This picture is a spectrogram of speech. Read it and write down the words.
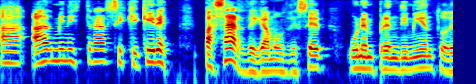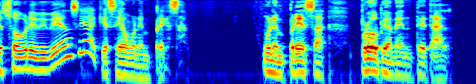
a administrar, si es que quieres pasar, digamos, de ser un emprendimiento de sobrevivencia a que sea una empresa, una empresa propiamente tal.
